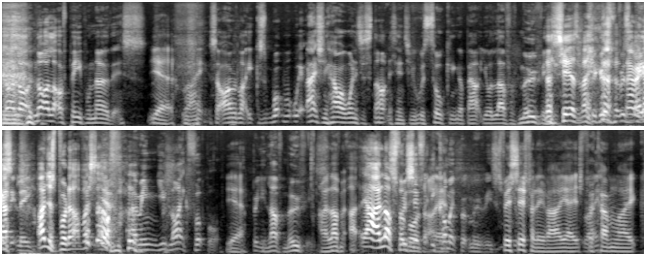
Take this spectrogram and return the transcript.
not a lot. Not a lot of people know this. yeah. Right, so I would like because what, what, actually how I wanted to start this interview was talking about your love of movies. Cheers, mate. Because- because There we go. basically- I just brought it up myself. Yeah, I mean, you like football, yeah, but you love movies. I love it. I, yeah, I love football. specifically yeah. comic book movies. Specifically, though, yeah, it's Right. become like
